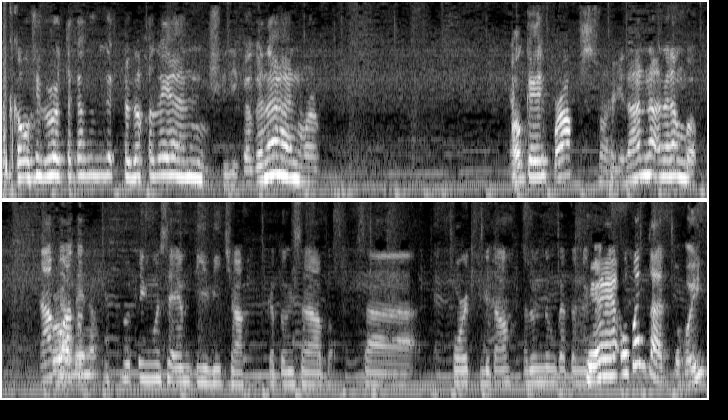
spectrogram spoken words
ikaw siguro taga taga Cagayan hindi ka ganahan more Okay, props. Sorry, nana na lang ba? Ato no? shooting mo sa MTV Chuck katong sa sa Fort bitaw. Kadundum ka to nag. Eh, uban ta to, boy.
